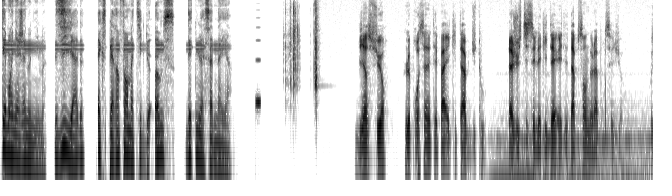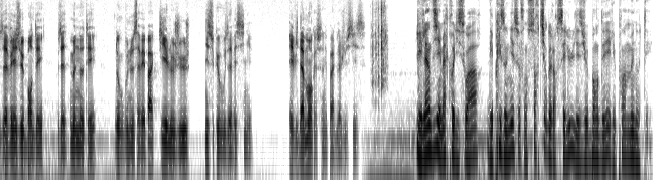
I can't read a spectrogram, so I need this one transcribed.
Témoignage anonyme. Ziyad, expert informatique de Homs, détenu à Sadnaya. Bien sûr, le procès n'était pas équitable du tout. La justice et l'équité étaient absentes de la procédure. Vous avez les yeux bandés, vous êtes menotté, donc vous ne savez pas qui est le juge, ni ce que vous avez signé. Évidemment que ce n'est pas de la justice. Les lundis et mercredis soirs, des prisonniers se font sortir de leurs cellules les yeux bandés et les poings menottés.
